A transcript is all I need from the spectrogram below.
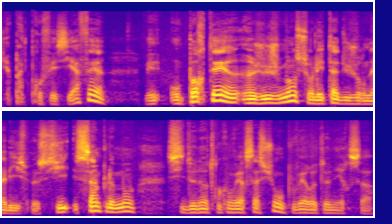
n'y a pas de prophétie à faire. Mais on portait un, jugement sur l'état du journalisme. Si simplement, si de notre conversation on pouvait retenir ça,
